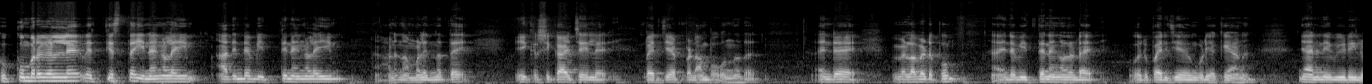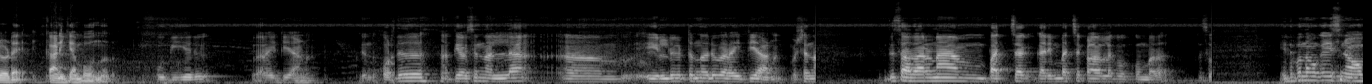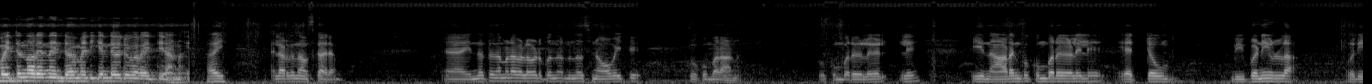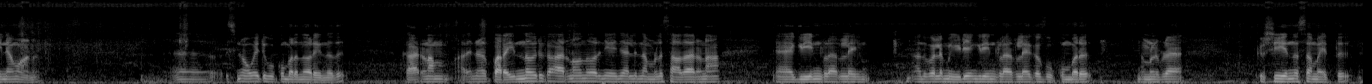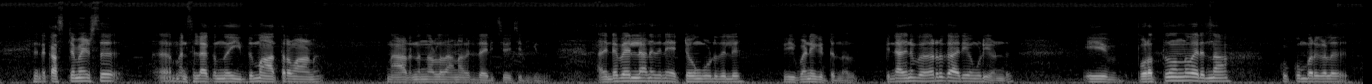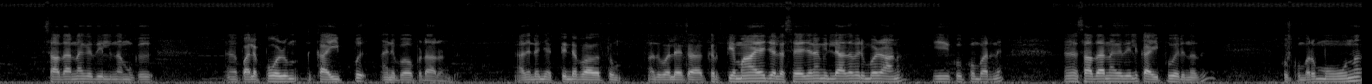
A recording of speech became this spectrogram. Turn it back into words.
കുക്കുംബറുകളിലെ വ്യത്യസ്ത ഇനങ്ങളെയും അതിന്റെ വിത്തിനങ്ങളെയും ആണ് നമ്മൾ ഇന്നത്തെ ഈ കൃഷിക്കാഴ്ചയിൽ പരിചയപ്പെടാൻ പോകുന്നത്. അതിന്റെ വിളവെടുപ്പും അതിന്റെ വിത്തിനങ്ങളുടെ ഒരു പരിചയവും കൂടിയൊക്കെയാണ് ഞാനിന്ന് ഈ വീഡിയോയിലൂടെ കാണിക്കാൻ പോകുന്നത്. പുതിയൊരു വെറൈറ്റിയാണ്. ഇത് കുറച്ച് അത്യാവശ്യം നല്ല ഈൽഡ് കിട്ടുന്ന ഒരു വെറൈറ്റിയാണ്. പക്ഷെ ഇത് സാധാരണ പച്ച കരിമ്പച്ച കളറിലെ കുക്കുംബർ ഇതിപ്പോൾ നമുക്ക് ഈ സ്നോ വൈറ്റ് എന്ന് പറയുന്ന ഇൻഡോമെഡിക്കിന്റെ ഒരു വെറൈറ്റിയാണ്. ഹായ് എല്ലാവർക്കും നമസ്കാരം. ഇന്നത്തെ നമ്മുടെ വിളവെടുപ്പ് എന്ന് പറയുന്നത് സ്നോ വൈറ്റ് കുക്കുംബറാണ് കുക്കുംബറുകളിൽ ഈ നാടൻ കുക്കുംബറുകളിൽ ഏറ്റവും വിപണിയുള്ള ഒരിനമാണ് സ്നോ വൈറ്റ് കുക്കുംബർ എന്ന് പറയുന്നത്. കാരണം അതിന് പറയുന്ന ഒരു കാരണമെന്ന് പറഞ്ഞു കഴിഞ്ഞാൽ നമ്മൾ സാധാരണ ഗ്രീൻ കളറിലെയും അതുപോലെ മീഡിയം ഗ്രീൻ കളറിലെയൊക്കെ കുക്കുംബർ നമ്മളിവിടെ കൃഷി ചെയ്യുന്ന സമയത്ത് ഇതിന്റെ കസ്റ്റമേഴ്സ് മനസ്സിലാക്കുന്നത് ഇത് മാത്രമാണ് നാടൻ എന്നുള്ളതാണ് അവർ ധരിച്ചു വെച്ചിരിക്കുന്നത്. അതിന്റെ പേരിലാണ് ഇതിന് ഏറ്റവും കൂടുതൽ വിപണി കിട്ടുന്നത്. പിന്നെ അതിന് വേറൊരു കാര്യം കൂടിയുണ്ട്. ഈ പുറത്തു നിന്ന് വരുന്ന കുക്കുംബറുകൾ സാധാരണഗതിയിൽ നമുക്ക് പലപ്പോഴും കയ്പ്പ് അനുഭവപ്പെടാറുണ്ട്. അതിന്റെ ഞെട്ടിന്റെ ഭാഗത്തും അതുപോലെ കൃത്യമായ ജലസേചനം ഇല്ലാതെ വരുമ്പോഴാണ് ഈ കുക്കുംബറിന് സാധാരണഗതിയിൽ കയ്പ്പ് വരുന്നത്. കുക്കുംബർ മൂന്ന്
